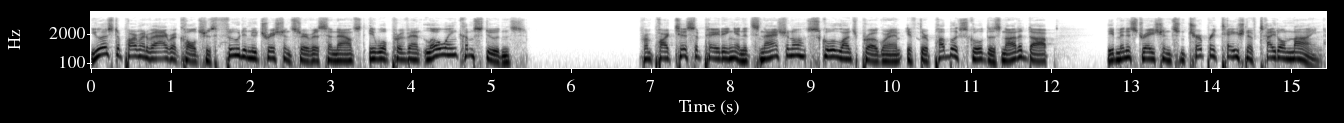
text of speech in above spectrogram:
U.S. Department of Agriculture's Food and Nutrition Service announced it will prevent low income students from participating in its national school lunch program if their public school does not adopt the administration's interpretation of Title IX,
